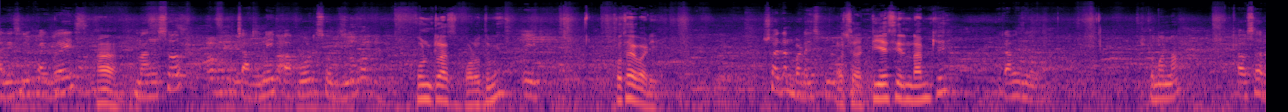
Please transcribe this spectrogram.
আগে ছিল ফ্রাইড রাইস হ্যাঁ। মাংস চাটনি পাঁপড় সবজি। কোন ক্লাস পড়ো তুমি? এই কোথায় বাড়ি? শয়তান পাড়া স্কুল আচ্ছা টিএসসির নাম কি? তোমার নাম? কাউসার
